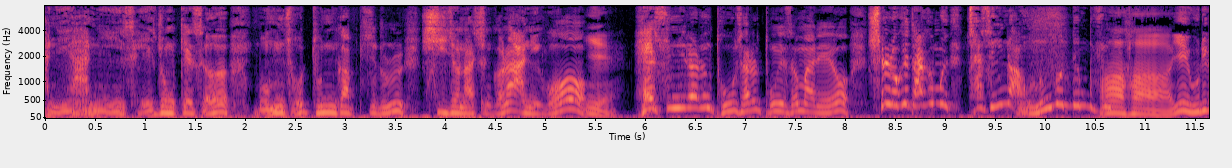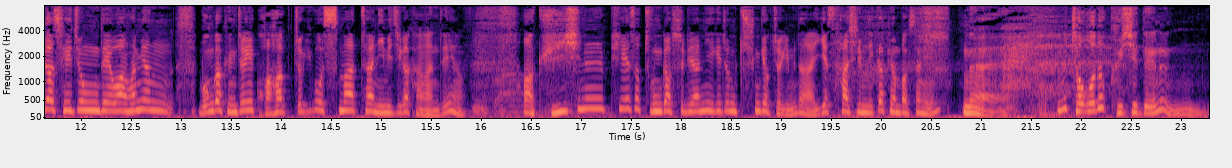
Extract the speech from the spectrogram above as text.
아니 아니 세종께서 몸소 둔갑술을 시전하신 건 아니고 예. 해순이라는 도사를 통해서 말이에요. 실록에 다 그뭐 자세히 나오는 건데 무슨 아하, 예, 우리가 세종대왕 하면 뭔가 굉장히 과학적이고 스마트한 이미지가 강한데요. 아, 귀신을 피해서 둔갑술이라니 이게 좀 충격적입니다. 이게 사실입니까, 변 박사님? 네. 뭐 적어도 그 시대는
